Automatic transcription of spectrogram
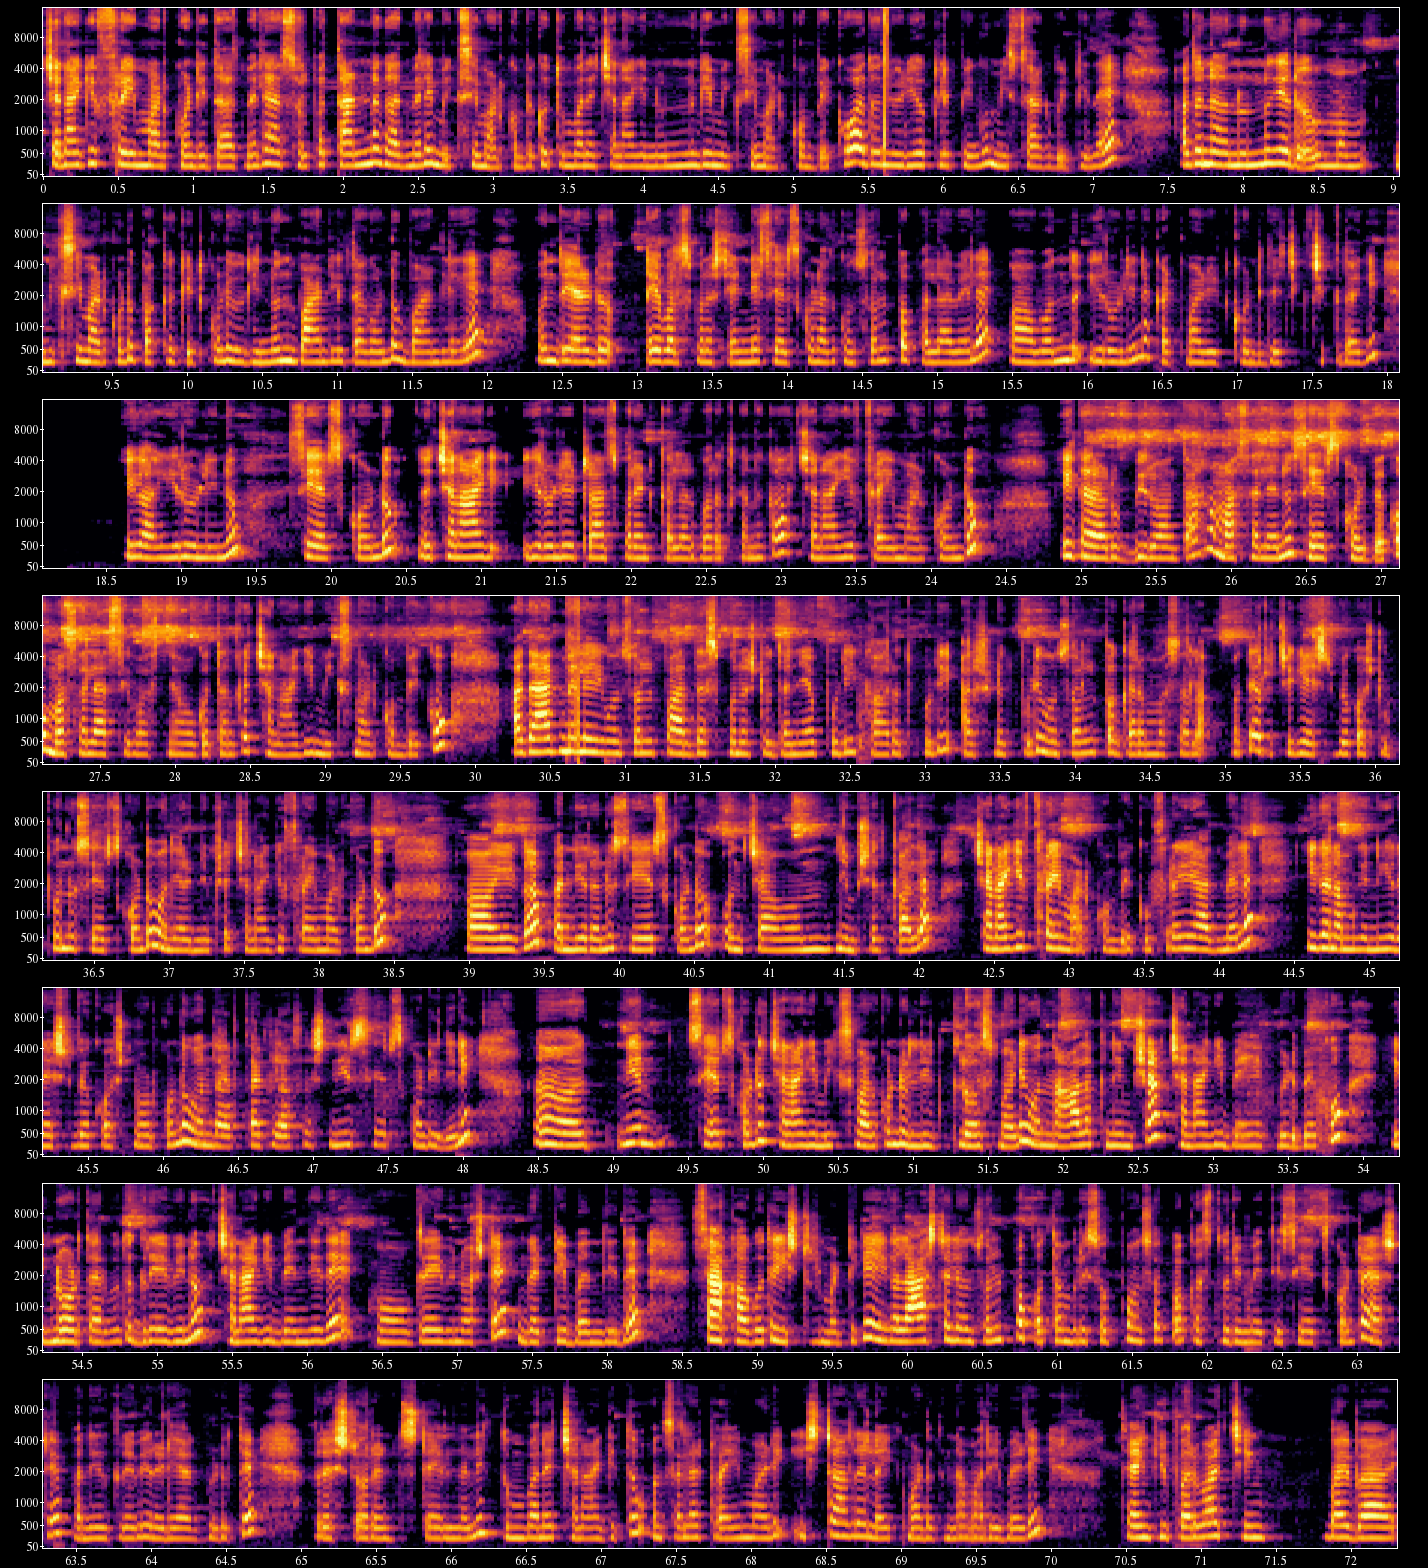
ಚೆನ್ನಾಗಿ ಫ್ರೈ ಮಾಡ್ಕೊಂಡಿದ್ದಾದಮೇಲೆ ಅದು ಸ್ವಲ್ಪ ತಣ್ಣಗಾದಮೇಲೆ ಮಿಕ್ಸಿ ಮಾಡ್ಕೊಬೇಕು. ತುಂಬಾ ಚೆನ್ನಾಗಿ ನುಣ್ಣಗೆ ಮಿಕ್ಸಿ ಮಾಡ್ಕೊಬೇಕು. ಅದೊಂದು ವಿಡಿಯೋ ಕ್ಲಿಪ್ಪಿಂಗು ಮಿಸ್ ಆಗಿಬಿಟ್ಟಿದೆ. ಅದನ್ನು ನುಣ್ಣಗೆ ಮಿಕ್ಸಿ ಮಾಡಿಕೊಂಡು ಪಕ್ಕಕ್ಕೆ ಇಟ್ಕೊಂಡು ಇವಾಗ ಇನ್ನೊಂದು ಬಾಣಲಿ ತಗೊಂಡು ಬಾಣಲಿಗೆ ಒಂದು ಎರಡು ಟೇಬಲ್ ಸ್ಪೂನಷ್ಟು ಎಣ್ಣೆ ಸೇರಿಸ್ಕೊಂಡು ಅದಕ್ಕೊಂದು ಸ್ವಲ್ಪ ಪಲಾವ್ ಎಲೆ ಒಂದು ಈರುಳ್ಳಿನ ಕಟ್ ಮಾಡಿ ಇಟ್ಕೊಂಡಿದ್ದೆ ಚಿಕ್ಕ ಚಿಕ್ಕದಾಗಿ. ಈಗ ಈರುಳ್ಳಿನೂ ಸೇರಿಸ್ಕೊಂಡು ಚೆನ್ನಾಗಿ ಈರುಳ್ಳಿ ಟ್ರಾನ್ಸ್ಪರೆಂಟ್ ಕಲರ್ ಬರೋದು ತನಕ ಚೆನ್ನಾಗಿ ಫ್ರೈ ಮಾಡಿಕೊಂಡು ಈಗ ರುಬ್ಬಿರುವಂತಹ ಮಸಾಲೆನೂ ಸೇರಿಸ್ಕೊಳ್ಬೇಕು. ಮಸಾಲೆ ಹಸಿ ವಾಸನೆ ಹೋಗೋ ತನಕ ಚೆನ್ನಾಗಿ ಮಿಕ್ಸ್ ಮಾಡ್ಕೊಬೇಕು ಅದಾದಮೇಲೆ ಒಂದು ಸ್ವಲ್ಪ ಅರ್ಧ ಸ್ಪೂನಷ್ಟು ಧನಿಯಾ ಪುಡಿ, ಖಾರದ ಪುಡಿ, ಅರಿಶಿಣದ ಪುಡಿ, ಒಂದು ಸ್ವಲ್ಪ ಗರಂ ಮಸಾಲ ಮತ್ತು ರುಚಿಗೆ ಎಷ್ಟು ಬೇಕೋ ಅಷ್ಟು ಉಪ್ಪನ್ನು ಸೇರಿಸ್ಕೊಂಡು ಒಂದೆರಡು ನಿಮಿಷ ಚೆನ್ನಾಗಿ ಫ್ರೈ ಮಾಡಿಕೊಂಡು ಈಗ ಪನ್ನೀರನ್ನು ಸೇರಿಸ್ಕೊಂಡು ಒಂದು ಚ, ಒಂದು ನಿಮಿಷದ ಕಾಲ ಚೆನ್ನಾಗಿ ಫ್ರೈ ಮಾಡ್ಕೊಬೇಕು ಫ್ರೈ ಆದಮೇಲೆ ಈಗ ನಮಗೆ ನೀರು ಎಷ್ಟು ಬೇಕೋ ಅಷ್ಟು ನೋಡಿಕೊಂಡು ಒಂದು ಅರ್ಧ ಗ್ಲಾಸಷ್ಟು ನೀರು ಸೇರಿಸ್ಕೊಂಡಿದ್ದೀನಿ. ನೀರು ಸೇರಿಸ್ಕೊಂಡು ಚೆನ್ನಾಗಿ ಮಿಕ್ಸ್ ಮಾಡಿಕೊಂಡು ಲಿಡ್ ಕ್ಲೋಸ್ ಮಾಡಿ ಒಂದು ನಾಲ್ಕು ನಿಮಿಷ ಚೆನ್ನಾಗಿ ಬೇಯಕ್ಕೆ ಬಿಡಬೇಕು. ಈಗ ನೋಡ್ತಾ ಇರ್ಬೋದು ಗ್ರೇವಿನೂ ಚೆನ್ನಾಗಿ ಬೆಂದಿದೆ. ಗ್ರೇವಿನೂ ಅಷ್ಟೇ ಗಟ್ಟಿ ಬಂದಿದೆ. ಸಾಕಾಗುತ್ತೆ ಇಷ್ಟರ ಮಟ್ಟಿಗೆ. ಈಗ ಲಾಸ್ಟಲ್ಲಿ ಒಂದು ಸ್ವಲ್ಪ ಕೊತ್ತಂಬರಿ ಸೊಪ್ಪು, ಒಂದು ಸ್ವಲ್ಪ ಕಸ್ತೂರಿ ಮೇಥಿ ಸೇರಿಸ್ಕೊಂಡ್ರೆ ಅಷ್ಟೇ ಪನ್ನೀರ್ ಗ್ರೇವಿ ರೆಡಿ ಆಗಿಬಿಡುತ್ತೆ. ರೆಸ್ಟೋರೆಂಟ್ ಸ್ಟೈಲ್ನಲ್ಲಿ ತುಂಬಾ ಚೆನ್ನಾಗಿತ್ತು. ಒಂದು ಸಲ ಟ್ರೈ ಮಾಡಿ ಇಷ್ಟ ಆದರೆ ಲೈಕ್ ಮಾಡೋದನ್ನು ಮರಿಬೇಡಿ. Thank you for watching bye bye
